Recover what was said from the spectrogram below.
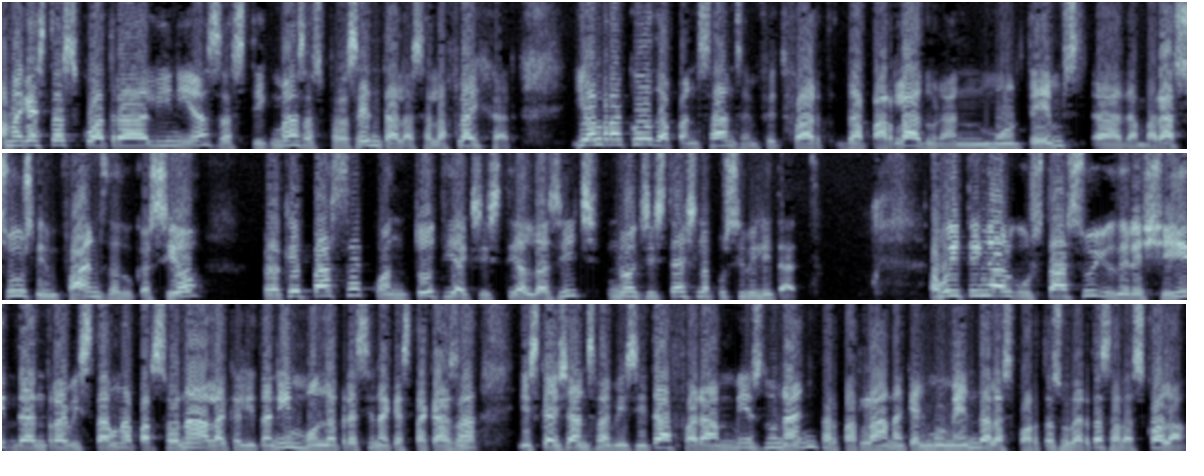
Amb aquestes quatre línies, Estigmes es presenta a la sala Flyhard i al racó de pensar ens hem fet fart de parlar durant molt temps eh, d'embarassos, d'infants, d'educació, però què passa quan tot i existir el desig no existeix la possibilitat? Avui tinc el gustasso, i ho diré així, d'entrevistar una persona a la que li tenim molt de pressa en aquesta casa i és que ja ens va visitar farà més d'un any per parlar en aquell moment de les portes obertes a l'escola.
